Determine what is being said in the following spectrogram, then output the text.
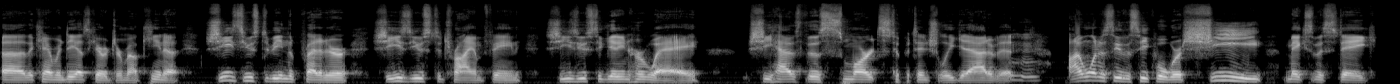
uh, the Cameron Diaz character, Malkina, she's used to being the predator. She's used to triumphing. She's used to getting her way. She has the smarts to potentially get out of it. Mhm. I want to see the sequel where she makes a mistake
